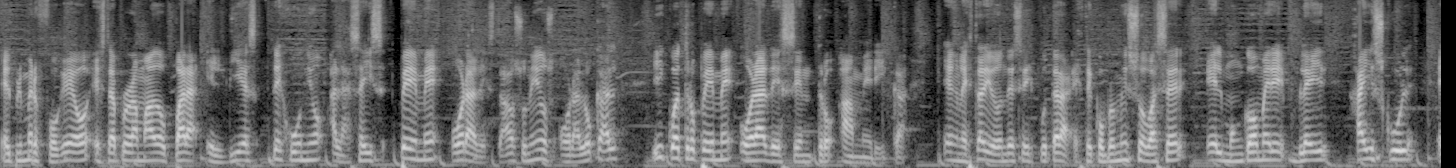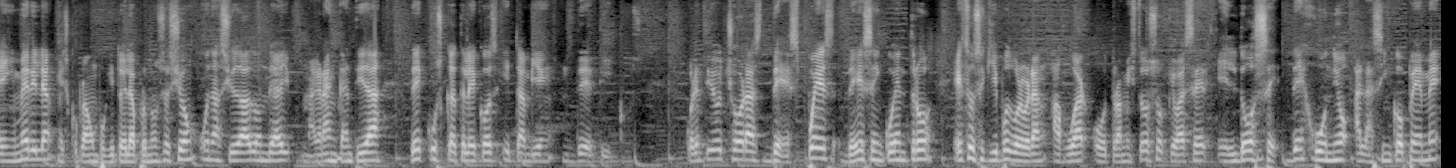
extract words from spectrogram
El primer fogueo está programado para el 10 de junio a las 6 pm hora de Estados Unidos, hora local, y 4 pm hora de Centroamérica. En el estadio donde se disputará este compromiso va a ser el Montgomery Blair High School en Maryland, me disculpan un poquito de la pronunciación, una ciudad donde hay una gran cantidad de cuscatelecos y también de ticos. 48 horas después de ese encuentro, estos equipos volverán a jugar otro amistoso que va a ser el 12 de junio a las 5 pm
